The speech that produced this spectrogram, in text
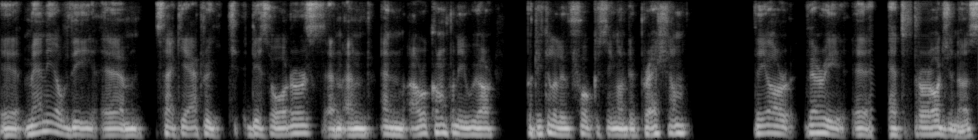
Uh, many of the um, psychiatric disorders and, and, and our company, we are particularly focusing on depression. They are very uh, heterogeneous.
